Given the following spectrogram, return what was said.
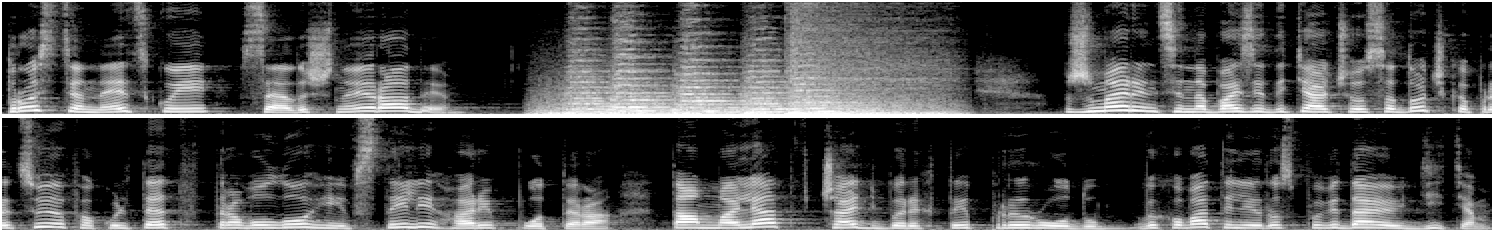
Тростянецької селищної ради. В Жмеринці на базі дитячого садочка працює факультет травології в стилі Гаррі Поттера. Там малят вчать берегти природу. Вихователі розповідають дітям,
